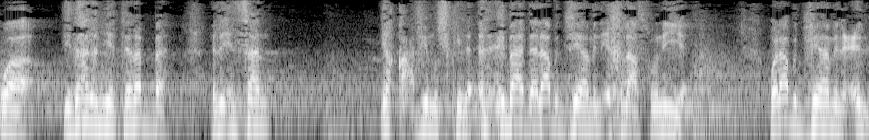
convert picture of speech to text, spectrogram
وإذا لم يتنبه الإنسان يقع في مشكلة. العبادة لا بد فيها من إخلاص ونية ولا بد فيها من علم.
